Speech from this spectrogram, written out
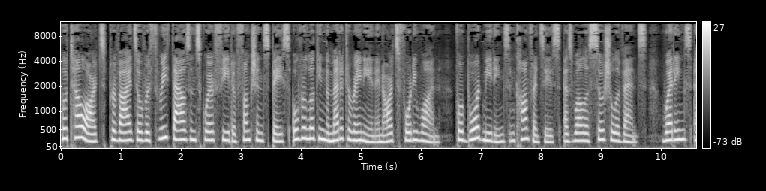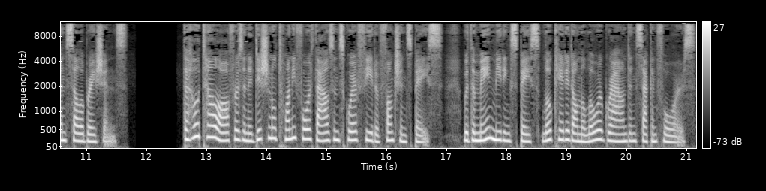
Hotel Arts provides over 3,000 square feet of function space overlooking the Mediterranean in Arts 41, for board meetings and conferences as well as social events, weddings and celebrations. The hotel offers an additional 24,000 square feet of function space, with the main meeting space located on the lower ground and second floors.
